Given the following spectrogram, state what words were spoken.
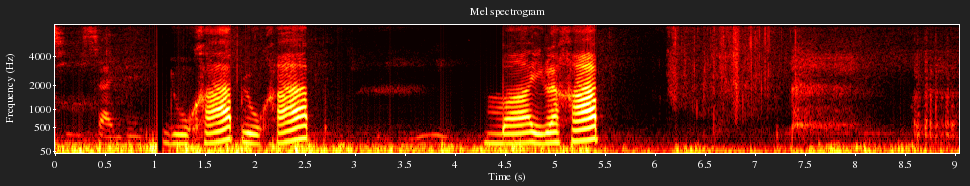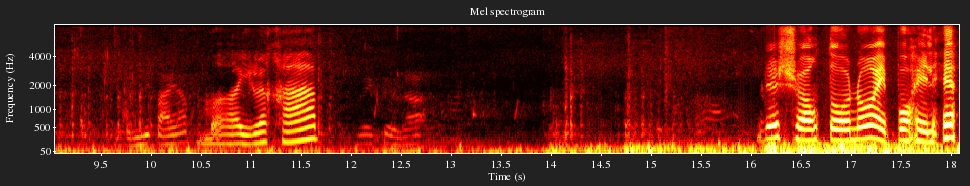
สีใสดี อยู่ครับอยู่ครับ มาอีกแล้วครับผมมีไซส์ครับมาอีกแล้วครับ ได้สองตัวน้อยปล่อยแล้ว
